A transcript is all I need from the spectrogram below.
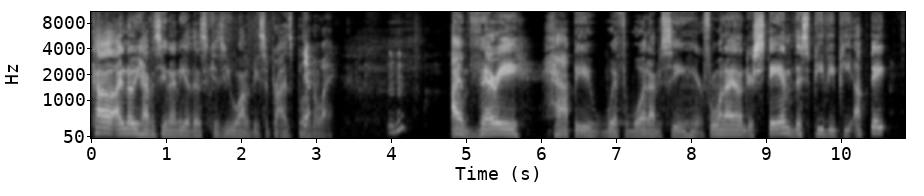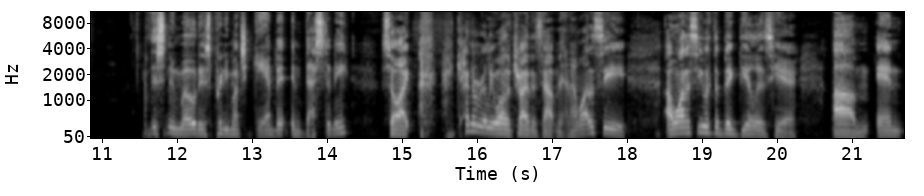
Kyle, I know you haven't seen any of this because you want to be surprised, blown Yep. away. Mhm. I am very happy with what I'm seeing here. From what I understand, this PvP update, this new mode is pretty much Gambit and Destiny. So I, I kind of really want to try this out, man. I want to see, I want to see what the big deal is here. Um, and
